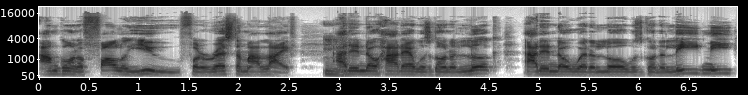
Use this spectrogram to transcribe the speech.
I'm going to follow you for the rest of my life. Mm. I didn't know how that was going to look. I didn't know where the Lord was going to lead me.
